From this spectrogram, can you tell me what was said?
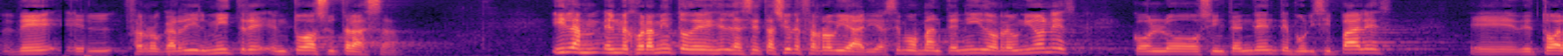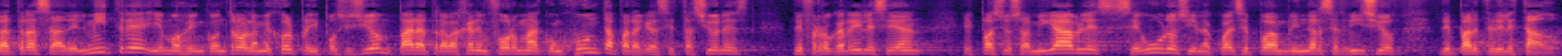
del ferrocarril Mitre en toda su traza. Y el mejoramiento de las estaciones ferroviarias. Hemos mantenido reuniones con los intendentes municipales eh, de toda la traza del Mitre y hemos encontrado la mejor predisposición para trabajar en forma conjunta para que las estaciones de ferrocarriles sean espacios amigables, seguros y en la cual se puedan brindar servicios de parte del Estado.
